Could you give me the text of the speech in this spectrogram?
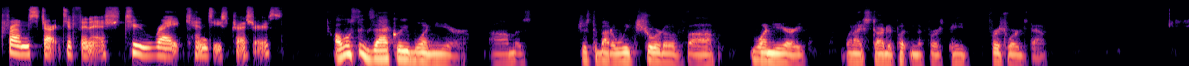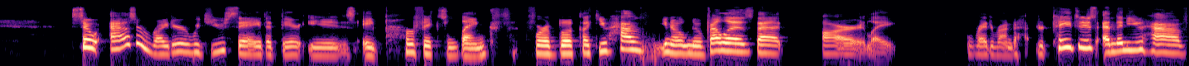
from start to finish to write Kenzie's Treasures? Almost exactly one year. Um, it was just about a week short of uh, one year when I started putting the first page, first words down. So, as a writer, would you say that there is a perfect length for a book? Like you have, you know, novellas that are like right around 100 pages and then you have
